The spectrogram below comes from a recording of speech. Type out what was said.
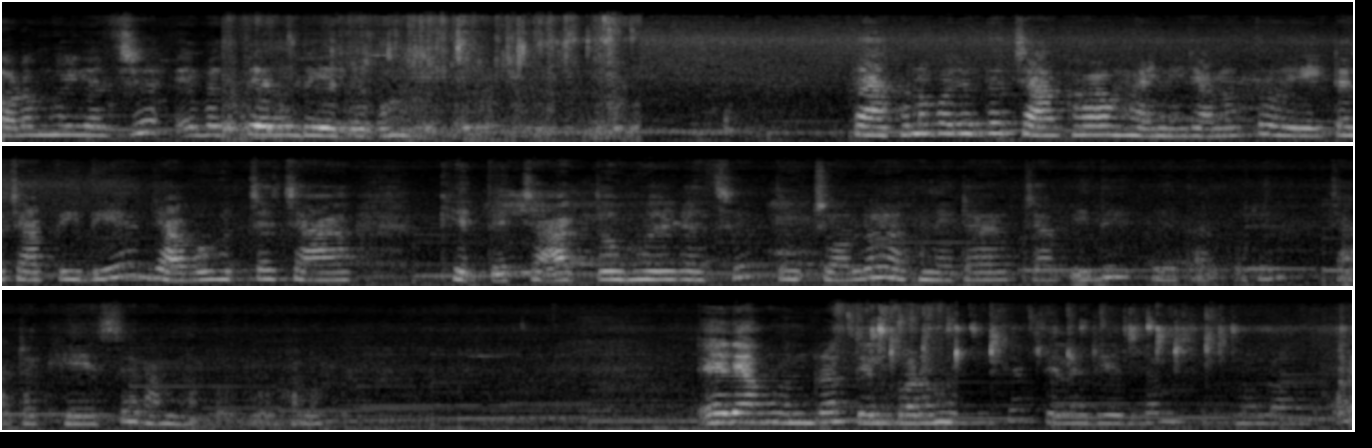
গরম হয়ে গেছে, এবার তেল দিয়ে দেব। তা এখনও পর্যন্ত চা খাওয়া হয়নি, জানো তো, এইটা চাপিয়ে দিয়ে যাব হচ্ছে চা খেতে চা তো হয়ে গেছে। তো চলো এখন এটা চাপিয়ে দিই, দিয়ে তারপরে চাটা খেয়ে এসে রান্না করব, ভালো? এই দেখো তেল গরম হয়ে গেছে, তেলে দিয়ে দিলাম শুকনো লঙ্কা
